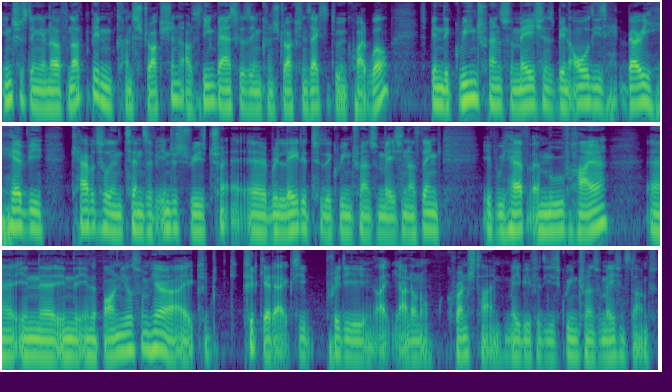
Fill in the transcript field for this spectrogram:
interesting enough, not been construction. Our theme baskets in construction is actually doing quite well. It's been the green transformation. It's been all these very heavy capital intensive industries tra- uh, related to the green transformation. I think if we have a move higher uh, in uh, in the in the bond yields from here, I could could get actually pretty like I don't know crunch time maybe for these green transformation stocks.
